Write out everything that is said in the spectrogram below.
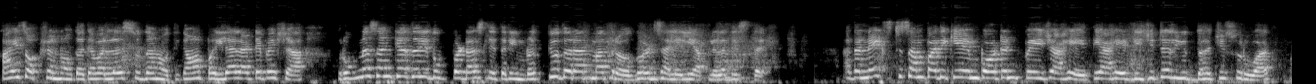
काहीच ऑप्शन नव्हतं. तेव्हा लस सुद्धा नव्हती. तेव्हा पहिल्या लाटेपेक्षा रुग्णसंख्या जरी दुप्पट असली तरी मृत्यू दरात मात्र घट झालेली आपल्याला दिसतंय. आता नेक्स्ट संपादकीय इम्पॉर्टंट पेज आहे. ती आहे डिजिटल युद्धाची सुरुवात.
